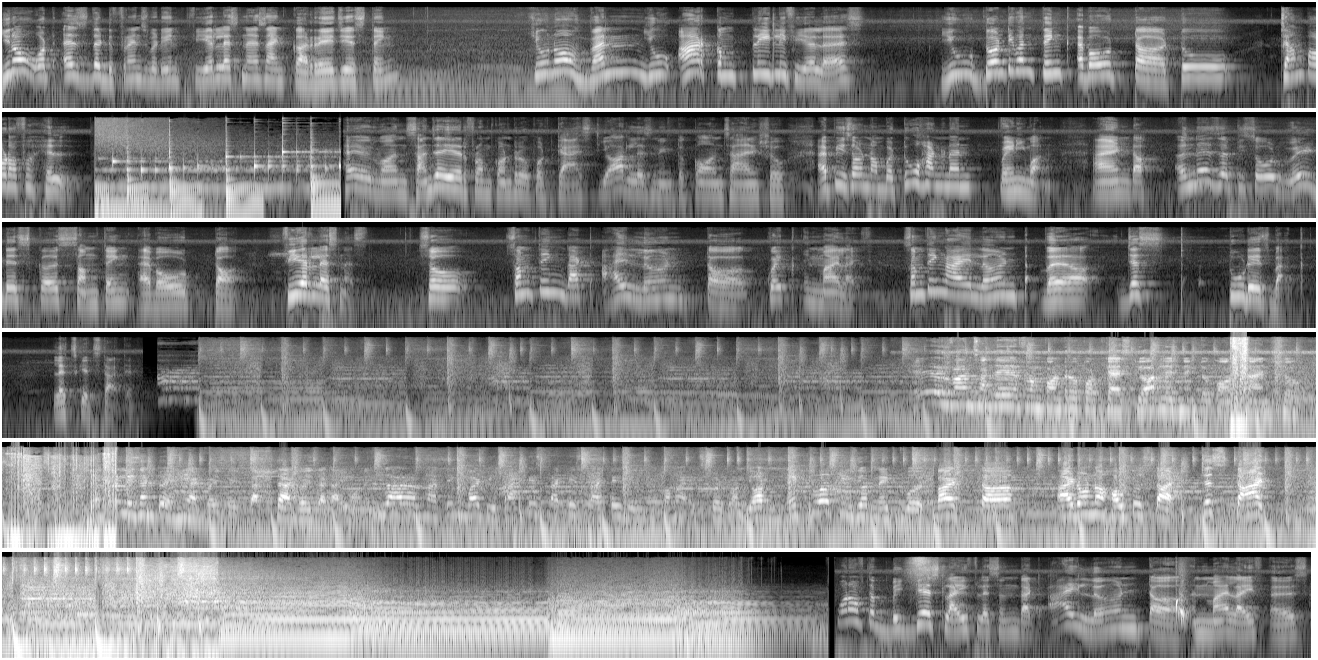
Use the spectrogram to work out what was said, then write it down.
You know what is the difference between fearlessness and courageous thing? You know, when you are completely fearless, you don't even think about uh, to jump out of a hill. Hey everyone, Sanjay here from Control Podcast. You're listening to Con Science Show, episode number 221. And uh, in this episode, we'll discuss something about uh, fearlessness. So, something that I learned uh, quick in my life. Something I learned uh, just two days back. Let's get started. Hey everyone, Sanjay from Control Podcast. You're listening to Constant Show. Never listen to any advice, guys. That's the advice that I want. These are nothing but you practice, practice, practice. You become an expert one. Your network is your net worth. But uh, I don't know how to start. Just start. One of the biggest life lesson that I learned uh, in my life is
